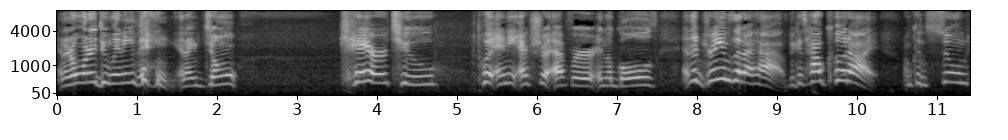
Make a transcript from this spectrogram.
And I don't want to do anything. And I don't care to put any extra effort in the goals and the dreams that I have. Because how could I? I'm consumed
